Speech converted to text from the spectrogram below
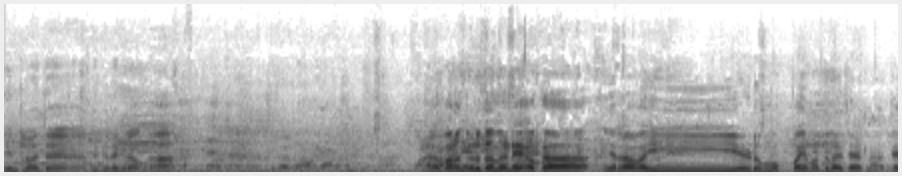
దీంట్లో అయితే దగ్గర దగ్గర ఒక వ్యాపారం జరుగుతుందండి. ఒక ఇరవై ఏడు ముప్పై మధ్యలో అయితే అట్లా అయితే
